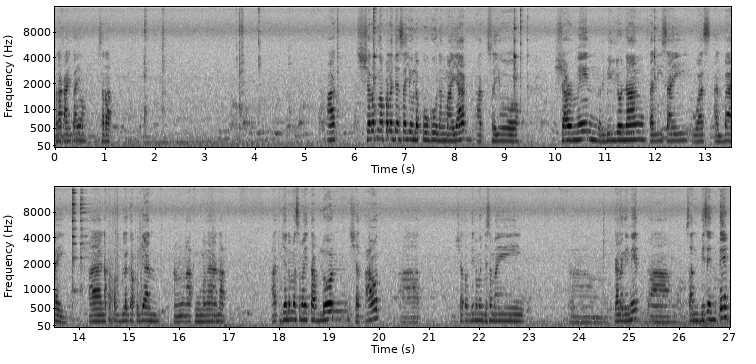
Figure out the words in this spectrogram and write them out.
Tara, kain tayo. Sarap. At shoutout nga pala dyan sa iyo Lapugo ng Mayag at sa iyo Charmaine Rebello ng Talisay Was Albay. Ah, nakapag-vlog ako dyan ang aking mga anak. At dyan naman sa may tablon, shout out. At shout out din naman dyan sa may um, Kalagimit, ah, San Vicente.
